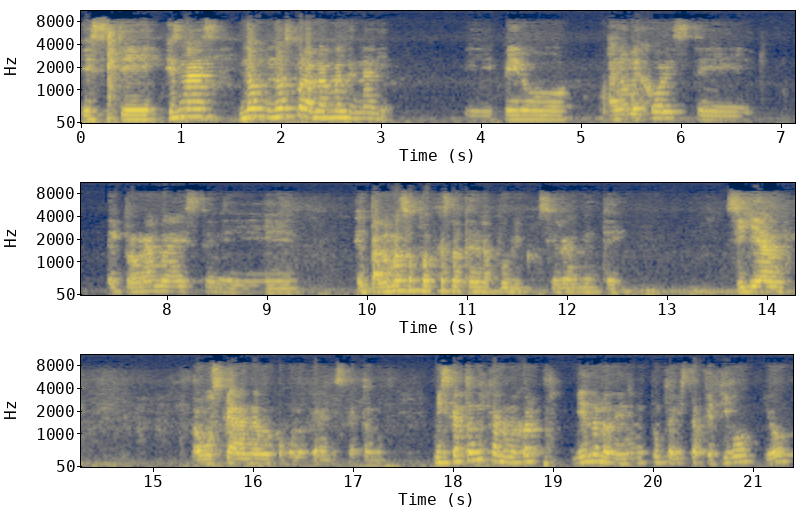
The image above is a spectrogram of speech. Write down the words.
Este, es más, no, no es por hablar mal de nadie, pero a lo mejor este, el programa este de el Palomazo Podcast no tendrá público si realmente siguieran o buscaran algo como lo que era Miscatónica. Miscatónica, a lo mejor, viéndolo desde un punto de vista objetivo, yo,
